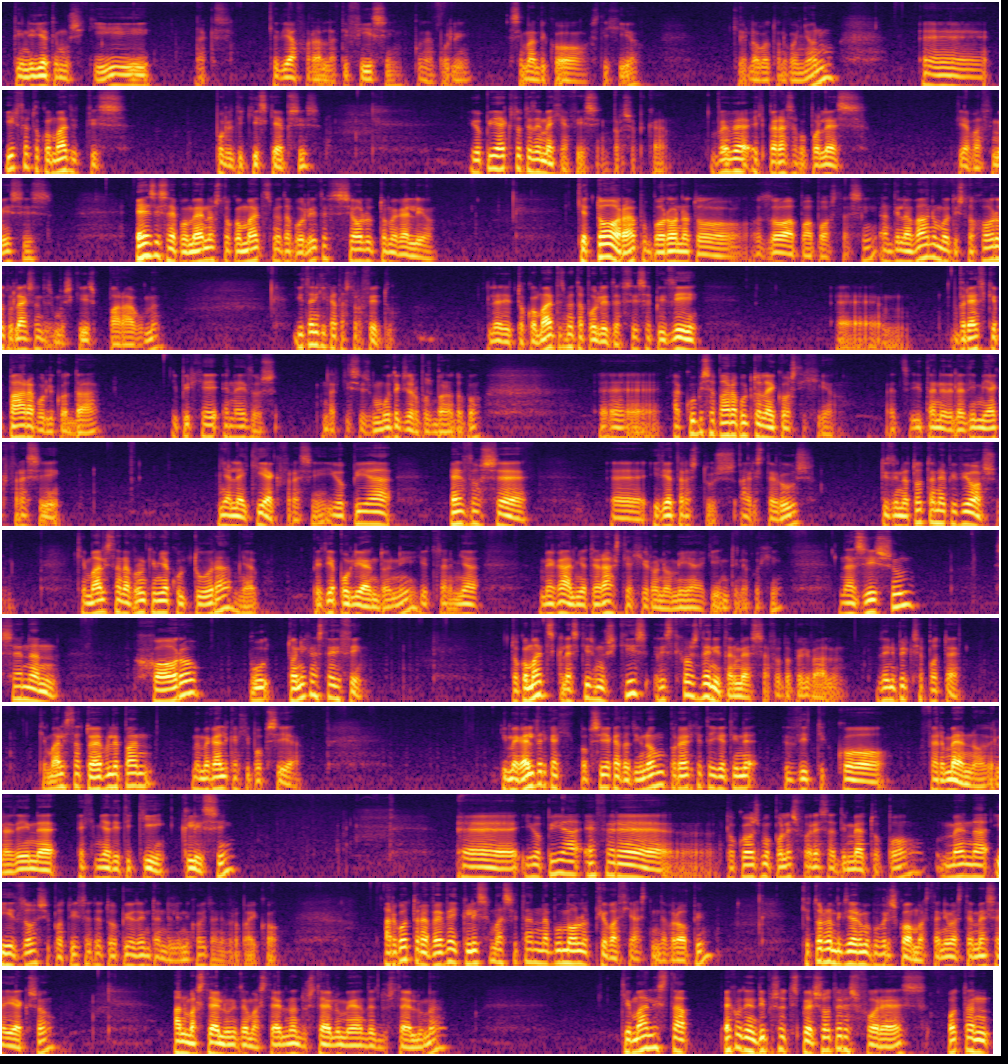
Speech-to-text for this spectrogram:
την ίδια τη μουσική, εντάξει, και διάφορα άλλα, τη φύση, που είναι πολύ σημαντικό στοιχείο και λόγω των γονιών μου, ε, ήρθε το κομμάτι της πολιτικής σκέψης, η οποία έκτοτε δεν με έχει αφήσει προσωπικά. Βέβαια, έχει περάσει από πολλές διαβαθμίσεις. Έζησα επομένως το κομμάτι της μεταπολίτευσης σε όλο το μεγαλείο. Και τώρα που μπορώ να το δω από απόσταση, αντιλαμβάνομαι ότι στο χώρο τουλάχιστον της μουσικής που παράγουμε, ήταν και η καταστροφή του. Δηλαδή το κομμάτι της μεταπολίτευσης, επειδή ε, βρέθηκε πάρα πολύ κοντά, υπήρχε ένα είδος ναρκισισμού, δεν ξέρω πώς μπορώ να το πω, ε, ακούμπησε πάρα πολύ το λαϊκό στοιχείο. Έτσι. Ήταν δηλαδή μια έκφραση, μια λαϊκή έκφραση, η οποία έδωσε ε, ιδιαίτερα στους αριστερούς, τη δυνατότητα να επιβιώσουν. Και μάλιστα να βρουν και μια κουλτούρα, μια παιδεία πολύ έντονη, γιατί ήταν μια μεγάλη, μια τεράστια χειρονομία εκείνη την εποχή, να ζήσουν σε έναν χώρο που τον είχαν στερηθεί. Το κομμάτι της κλασικής μουσικής δυστυχώς δεν ήταν μέσα σε αυτό το περιβάλλον. Δεν υπήρξε ποτέ. Και μάλιστα το έβλεπαν με μεγάλη καχυποψία. Η μεγαλύτερη καχυποψία κατά τη γνώμη μου προέρχεται γιατί είναι δυτικό φερμένο, δηλαδή είναι, έχει μια δυτική κλίση ε, η οποία έφερε το κόσμο πολλές φορές αντιμέτωπο με ένα είδος υποτίθεται το οποίο δεν ήταν ελληνικό, ήταν ευρωπαϊκό. Αργότερα βέβαια η κλίση μας ήταν να μπούμε όλο πιο βαθιά στην Ευρώπη και τώρα να μην ξέρουμε που βρισκόμαστε, αν είμαστε μέσα ή έξω, αν μας θέλουν ή δεν μας θέλουν, αν τους θέλουμε ή αν δεν τους θέλουμε. Και μάλιστα έχω την εντύπωση ότι τις περισσότερες φορές όταν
